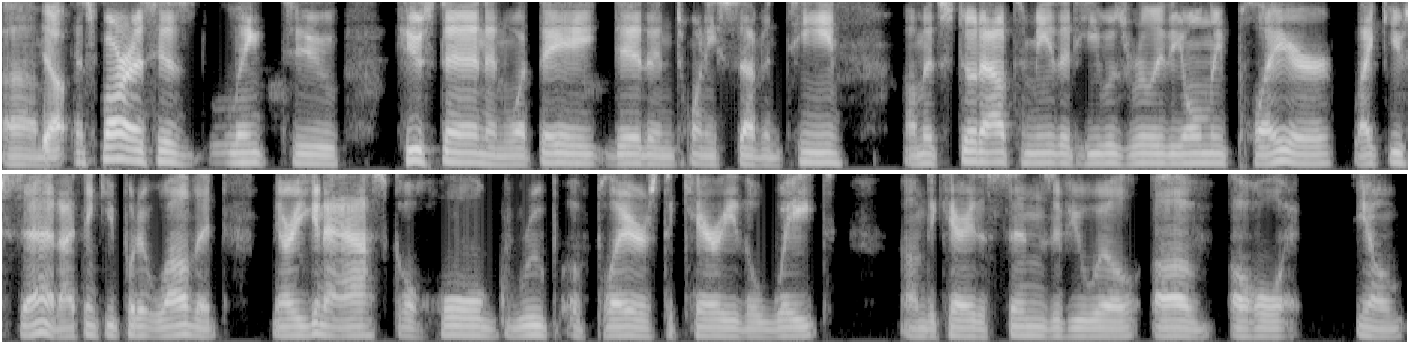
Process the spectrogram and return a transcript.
Um, Yep. As far as his link to Houston and what they did in 2017, um, it stood out to me that he was really the only player, like you said. I think you put it well. That now are you going to ask a whole group of players to carry the weight, um, to carry the sins, if you will, of a whole, you know,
